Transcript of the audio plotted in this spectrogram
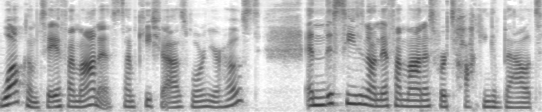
Welcome to If I'm Honest. I'm Keisha Osborne, your host. And this season on If I'm Honest, we're talking about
